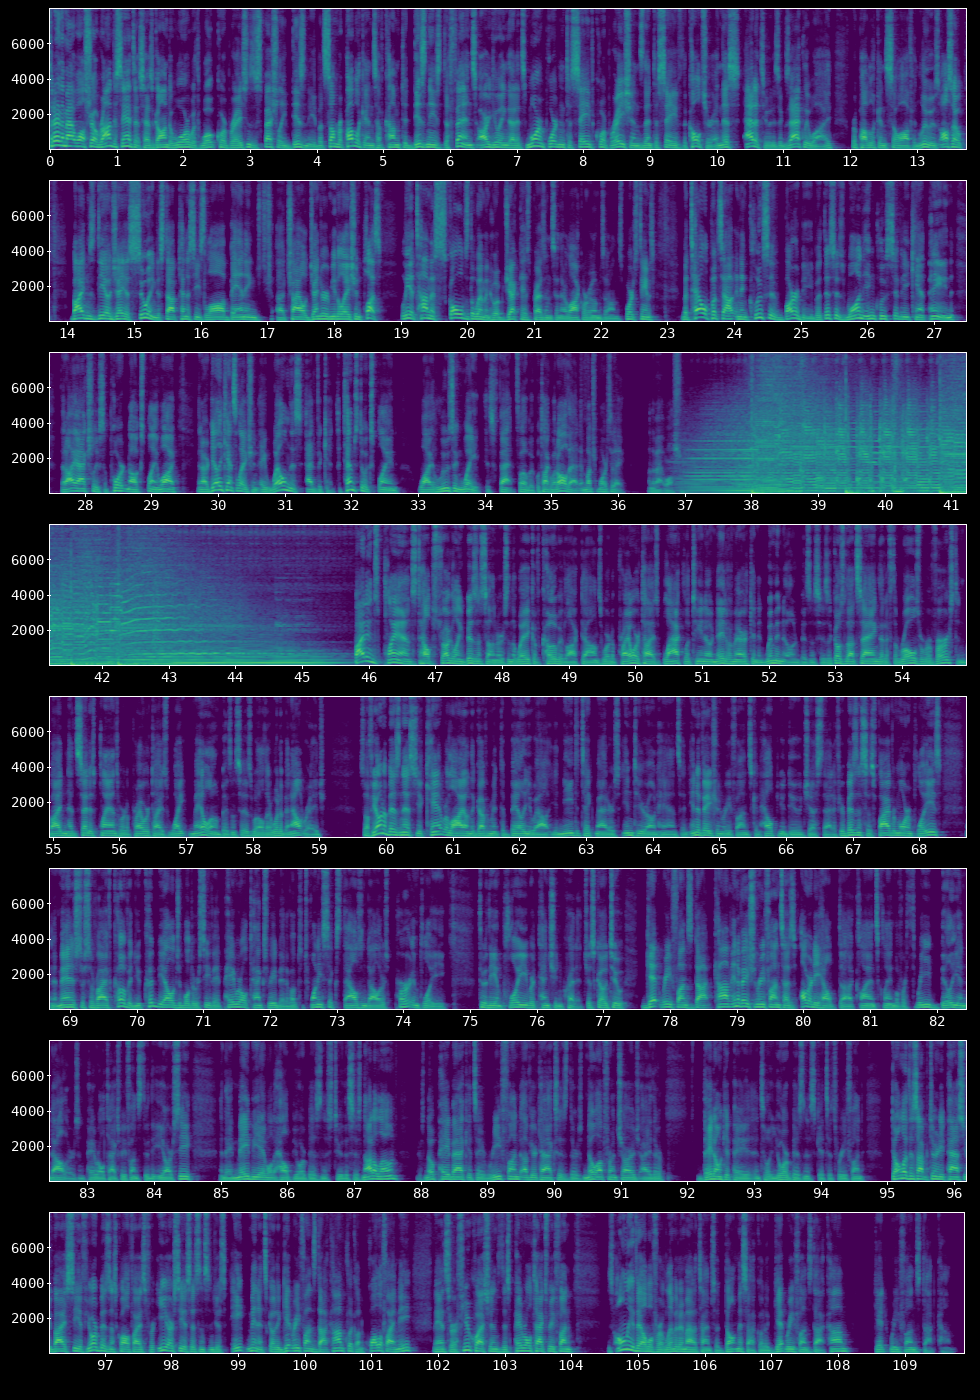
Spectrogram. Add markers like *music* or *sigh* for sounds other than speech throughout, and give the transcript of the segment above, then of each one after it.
Today, the Matt Walsh Show, Ron DeSantis has gone to war with woke corporations, especially Disney, but some Republicans have come to Disney's defense, arguing that it's more important to save corporations than to save the culture. And this attitude is exactly why Republicans so often lose. Also, Biden's DOJ is suing to stop Tennessee's law banning uh, child gender mutilation. Plus, Lia Thomas scolds the women who object to his presence in their locker rooms and on the sports teams. Mattel puts out an inclusive Barbie, but this is one inclusivity campaign that I actually support, and I'll explain why. In our daily cancellation, a wellness advocate attempts to explain why losing weight is fat phobic. We'll talk about all that and much more today on The Matt Walsh Show. Biden's plans to help struggling business owners in the wake of COVID lockdowns were to prioritize black, Latino, Native American, and women owned businesses. It goes without saying that if the roles were reversed and Biden had said his plans were to prioritize white, male owned businesses, well, there would have been outrage. So if you own a business, you can't rely on the government to bail you out. You need to take matters into your own hands, and innovation refunds can help you do just that. If your business has five or more employees and it managed to survive COVID, you could be eligible to receive a payroll tax rebate of up to $26,000 per employee through the Employee Retention Credit. Just go to getrefunds.com. Innovation Refunds has already helped uh, clients claim over $3 billion in payroll tax refunds through the ERC, and they may be able to help your business too. This is not a loan. There's no payback. It's a refund of your taxes. There's no upfront charge either. They don't get paid until your business gets its refund. Don't let this opportunity pass you by. See if your business qualifies for ERC assistance in just eight minutes. Go to getrefunds.com, click on Qualify Me, and answer a few questions. This payroll tax refund is only available for a limited amount of time, so don't miss out. Go to getrefunds.com, getrefunds.com.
